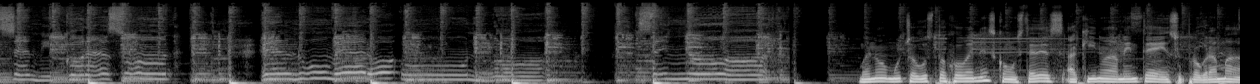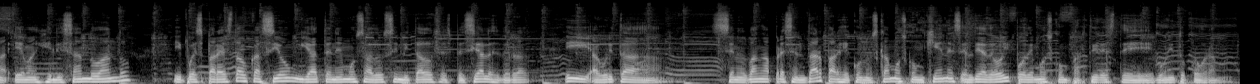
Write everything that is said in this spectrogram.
eres en mi corazón el número uno, Señor. Bueno, mucho gusto jóvenes con ustedes aquí nuevamente en su programa Evangelizando Ando. Y pues para esta ocasión ya tenemos a dos invitados especiales, ¿verdad? Y ahorita se nos van a presentar para que conozcamos con quienes el día de hoy podemos compartir este bonito programa.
